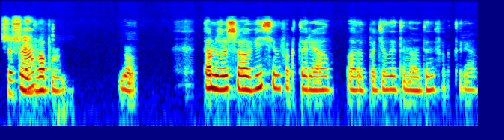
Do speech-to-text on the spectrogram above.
Що, що? 2 пом... Ну, там же що 8 факторіал, але поділити на 1 факторіал.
